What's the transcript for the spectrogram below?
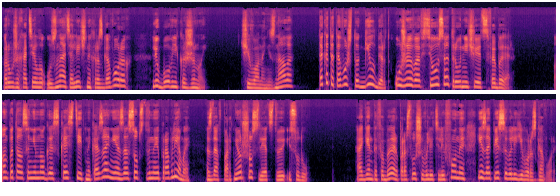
Ружа хотела узнать о личных разговорах любовника с женой. Чего она не знала, так это того, что Гилберт уже вовсю сотрудничает с ФБР. Он пытался немного скостить наказание за собственные проблемы, сдав партнершу следствию и суду. Агенты ФБР прослушивали телефоны и записывали его разговоры.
